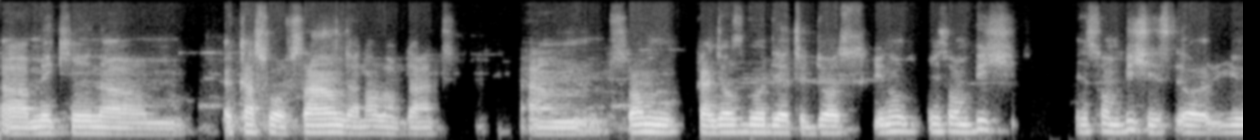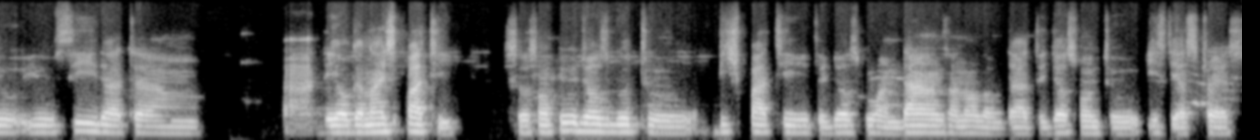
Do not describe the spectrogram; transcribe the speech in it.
uh, making um, a castle of sound and all of that. Um, some can just go there to just, you know, in some beach, in some beaches, uh, you you see that um, uh, they organize party. So some people just go to beach party to just go and dance and all of that. They just want to ease their stress.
